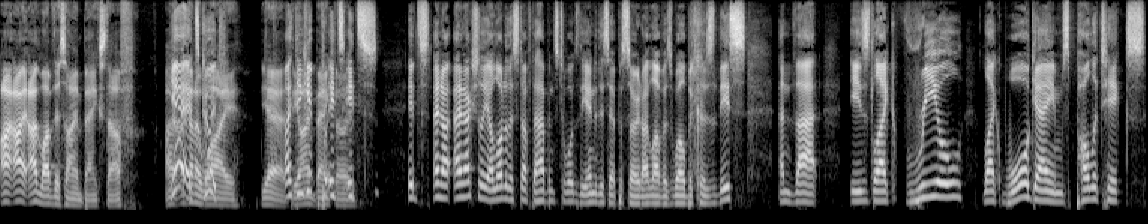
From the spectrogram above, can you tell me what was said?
I, I, I love this Iron Bank stuff. I, Yeah, I don't it's know good. why. Yeah, I think it, it's though. it's it's and I, and actually a lot of the stuff that happens towards the end of this episode I love as well because this and that is like real like war games, politics,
